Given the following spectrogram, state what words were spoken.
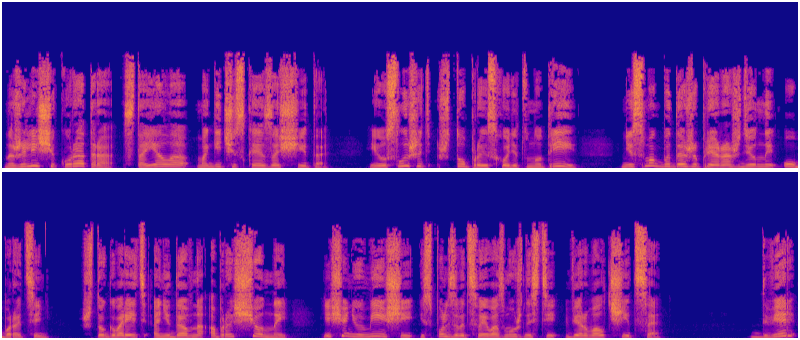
На жилище куратора стояла магическая защита, и услышать, что происходит внутри, не смог бы даже прирожденный оборотень, что говорить о недавно обращенной, еще не умеющей использовать свои возможности верволчице. Дверь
